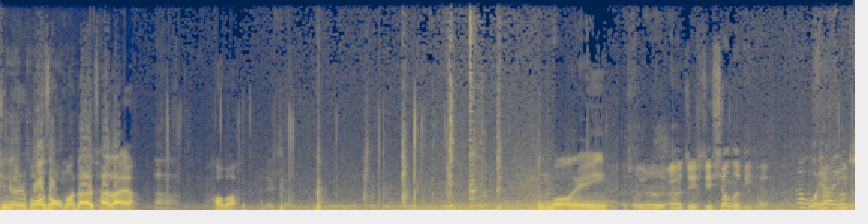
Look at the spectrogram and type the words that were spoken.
今天是不好走吗？大家才来啊？好吧。Good morning。手印儿呃，这这箱子底下。那我要一三个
